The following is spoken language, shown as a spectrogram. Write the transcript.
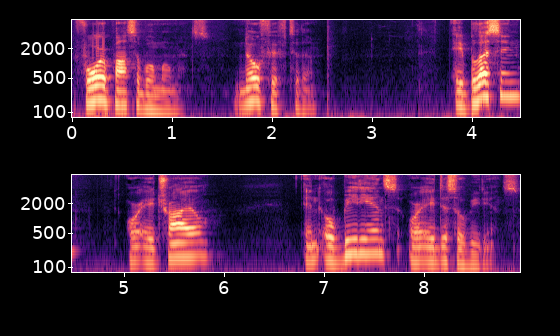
four possible moments no fifth to them a blessing or a trial in obedience or a disobedience.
